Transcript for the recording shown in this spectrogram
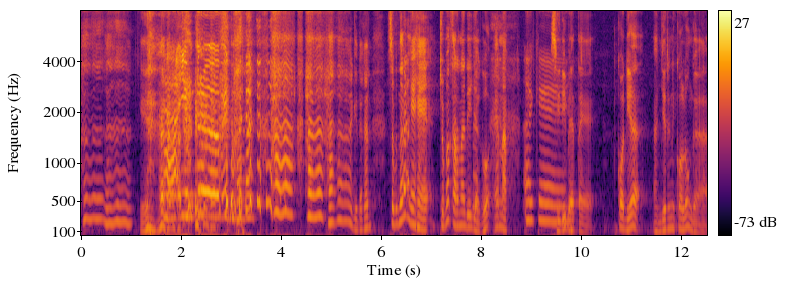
Ha, ha, improve, improve. gitu kan. Sebenarnya ngehe, cuma karena dia jago enak. Oke. CD bete. Kok dia anjir ini kok lo nggak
